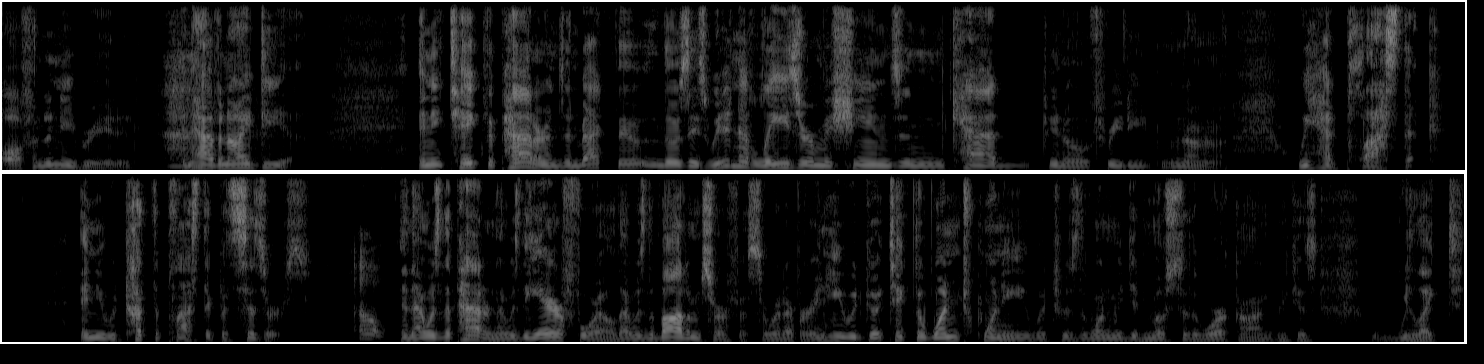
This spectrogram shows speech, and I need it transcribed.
often inebriated, and have an idea. And he'd take the patterns, and back th- those days, we didn't have laser machines and CAD, you know, 3D. No, no, no. We had plastic. And you would cut the plastic with scissors. Oh. And that was the pattern. That was the airfoil. That was the bottom surface or whatever. And he would go take the 120, which was the one we did most of the work on because we liked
